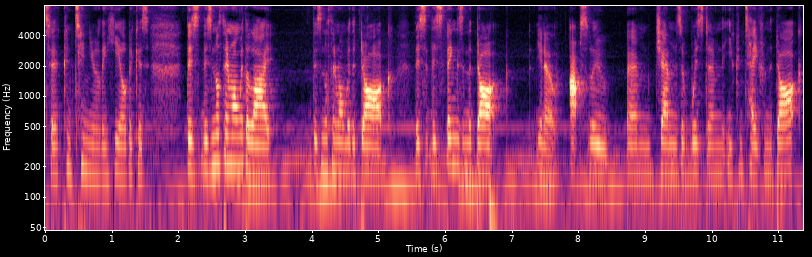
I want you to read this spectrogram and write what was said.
to continually heal because there's there's nothing wrong with the light. There's nothing wrong with the dark. There's there's things in the dark, you know, absolute um, gems of wisdom that you can take from the dark.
